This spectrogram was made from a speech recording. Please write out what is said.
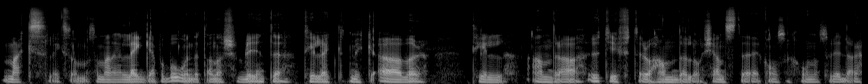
max liksom, som man kan lägga på boendet. Annars blir det inte tillräckligt mycket över till andra utgifter och handel och tjänstekonsumtion och så vidare.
